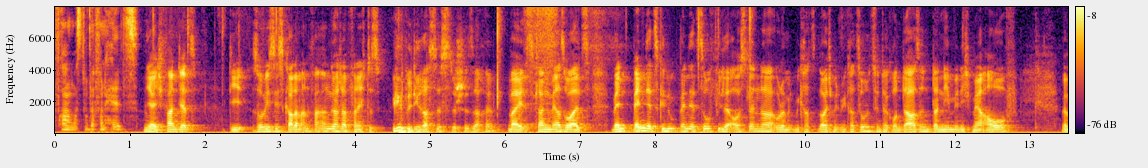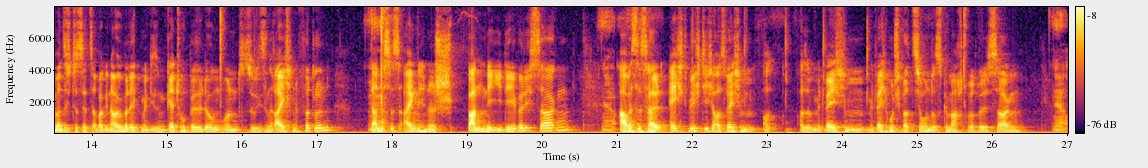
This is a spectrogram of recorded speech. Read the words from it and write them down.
fragen, was du davon hältst. Ja, ich fand jetzt, die, so wie ich es gerade am Anfang angehört habe, fand ich das übel die rassistische Sache. Weil es klang mehr so als, wenn, wenn jetzt genug, wenn jetzt so viele Ausländer oder mit Leute mit Migrationshintergrund da sind, dann nehmen wir nicht mehr auf. Wenn man sich das jetzt aber genau überlegt mit diesem Ghettobildung und so diesen reichen Vierteln, dann Ja. ist es eigentlich eine spannende Idee, würde ich sagen. Ja. Aber es ist halt echt wichtig, aus welchem, also mit welchem, mit welcher Motivation das gemacht wird, würde ich sagen. Ja.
